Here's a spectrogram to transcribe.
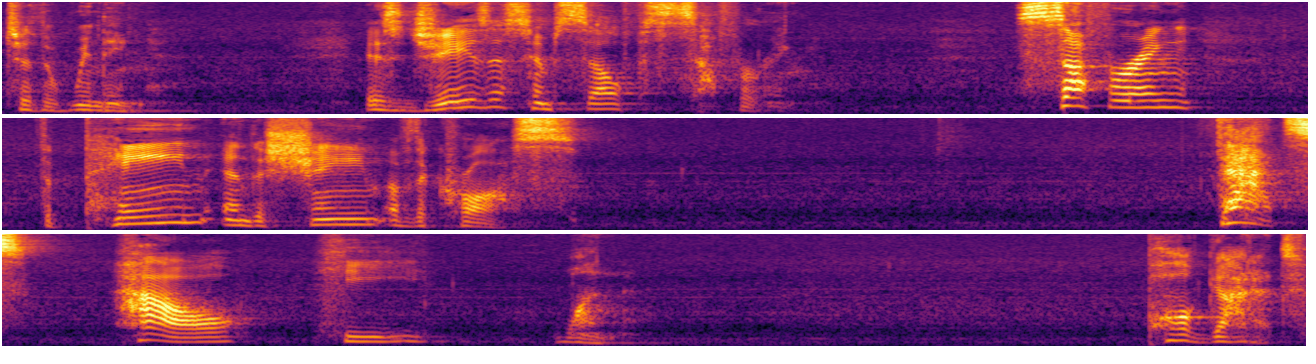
to the winning is Jesus himself suffering. Suffering the pain and the shame of the cross. That's how he won. Paul got it.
